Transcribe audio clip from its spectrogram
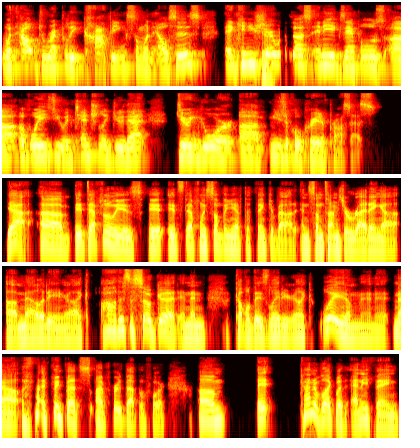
without directly copying someone else's? And can you share yeah. with us any examples uh, of ways you intentionally do that during your uh, musical creative process? Yeah, um, it definitely is. It, it's definitely something you have to think about. And sometimes you're writing a, a, melody and you're like, "Oh, this is so good," and then a couple days later, you're like, "Wait a minute." Now, I think that's I've heard that before. Um, it kind of like with anything,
